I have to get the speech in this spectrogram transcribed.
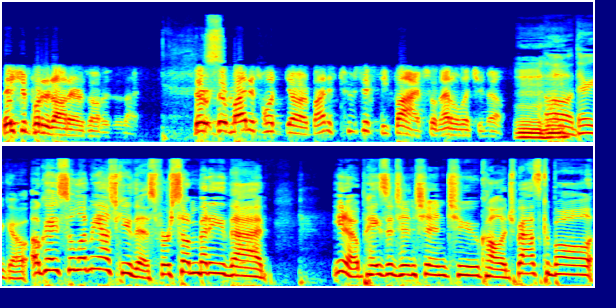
they should put it on Arizona tonight. They're they're minus one uh, minus two sixty five, so that'll let you know. Oh, there you go. Okay, so let me ask you this: for somebody that you know pays attention to college basketball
